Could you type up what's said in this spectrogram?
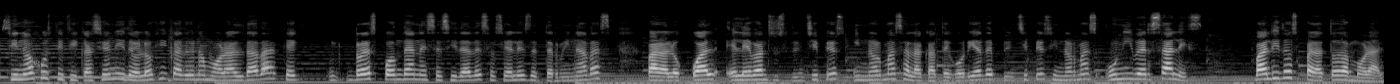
sino justificación ideológica de una moral dada que responde a necesidades sociales determinadas, para lo cual elevan sus principios y normas a la categoría de principios y normas universales, válidos para toda moral.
